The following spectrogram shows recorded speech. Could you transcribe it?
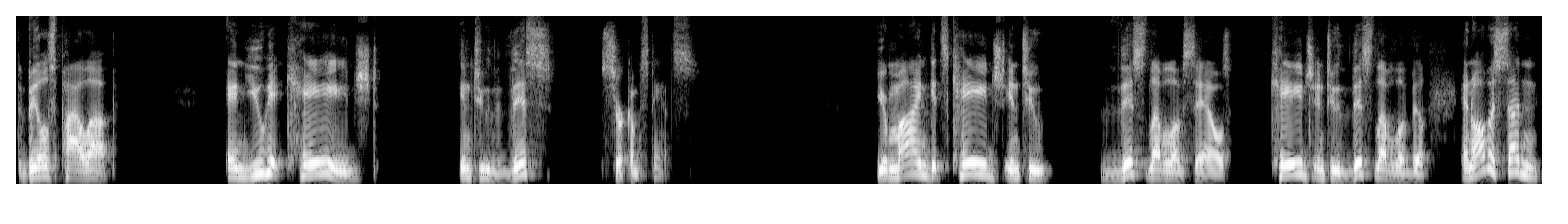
the bills pile up, and you get caged into this circumstance. Your mind gets caged into this level of sales, caged into this level of bill. And all of a sudden,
